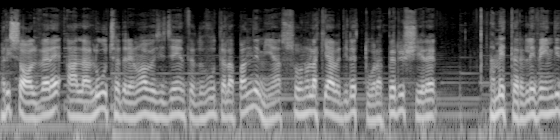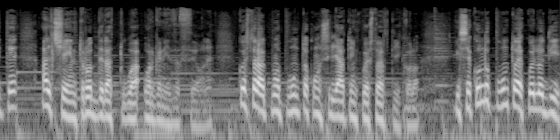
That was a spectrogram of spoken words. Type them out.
risolvere alla luce delle nuove esigenze dovute alla pandemia, sono la chiave di lettura per riuscire a a mettere le vendite al centro della tua organizzazione. Questo era il primo punto consigliato in questo articolo. Il secondo punto è quello di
